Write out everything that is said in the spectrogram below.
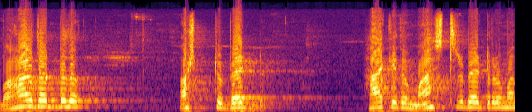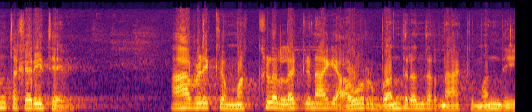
ಬಹಳ ದೊಡ್ಡದು. ಅಷ್ಟು ಬೆಡ್. ಹಾಕಿದು ಮಾಸ್ಟರ್ ಬೆಡ್ರೂಮ್ ಅಂತ ಕರಿತೇವೆ. ಆ ಬಳಿಕ ಮಕ್ಕಳ ಲಗ್ನ ಆಗಿ ಅವ್ರು ಬಂದ್ರಂದ್ರೆ ನಾಲ್ಕು ಮಂದಿ.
